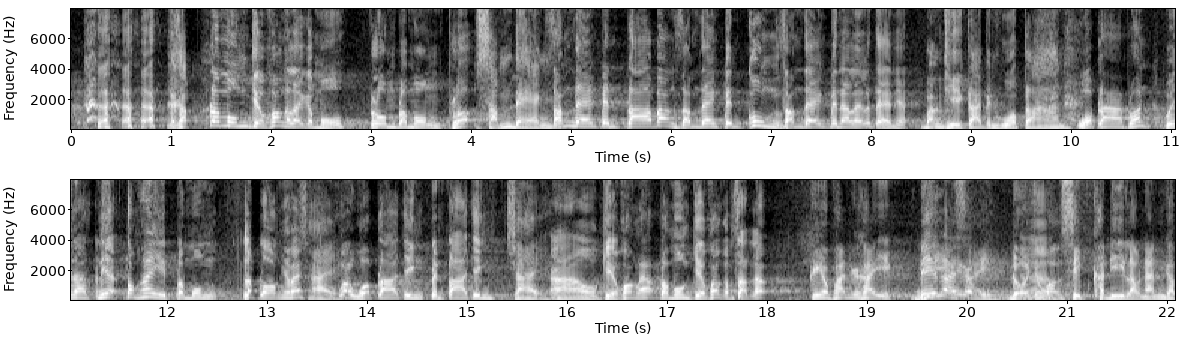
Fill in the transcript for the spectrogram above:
นะครับประมงเกี่ยวข้องอะไรกับหมูกรมประมง เพราะสำแดงสำแดงเป็นปลาบ้างสำแดงเป็นกุ้งสำแดงเป็นอะไรแล้วแต่เนี่ย บางทีกลายเป็นหัวปลานะหัวปลาเพราะเวลาเนี่ยต้องให้ประมงรับรองใช่ไหมใช่ว่าหัวปลาจริงเป็นปลาจริง ใช่อ้าวเกี่ยวข้องแล้ว ประมงเกี่ยวข้องกับสัตว์แล้ว เกี่ยวพันกับใครอีก DSI ครับโดยเฉพาะ 10 คดีเหล่านั้นครับ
